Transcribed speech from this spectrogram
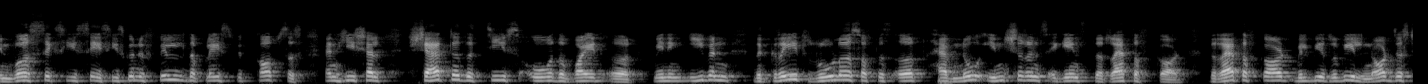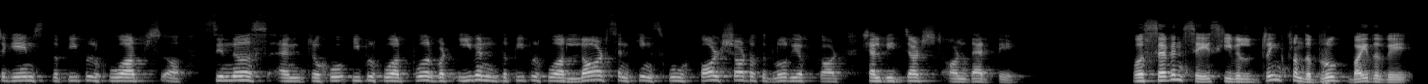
In verse 6, he says he's going to fill the place with corpses and he shall shatter the chiefs over the wide earth. Meaning, even the great rulers of this earth have no insurance against the wrath of God. The wrath of God will be revealed not just against the people who are uh, sinners and who, people who are poor, but even the people who are lords and kings who fall short of the glory of God shall be judged on that day. Verse 7 says, He will drink from the brook by the way,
